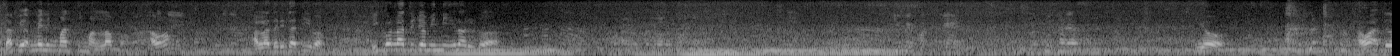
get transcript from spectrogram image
Tapi aku nikmati malam. Apa? Alah dari tadi bang. Iko lah tujuh minit lah dua. Yo. Awak tu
